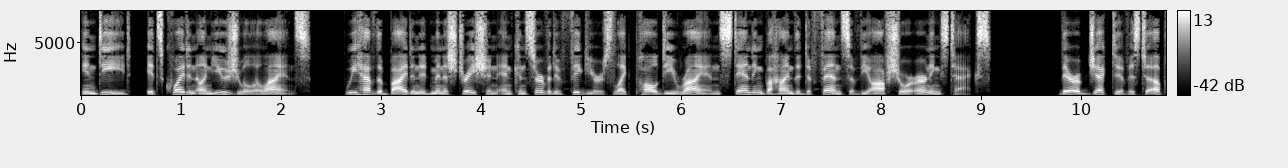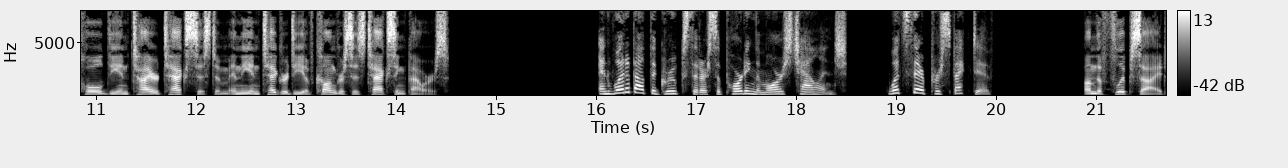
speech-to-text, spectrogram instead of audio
Indeed, it's quite an unusual alliance. We have the Biden administration and conservative figures like Paul D. Ryan standing behind the defense of the offshore earnings tax. Their objective is to uphold the entire tax system and the integrity of Congress's taxing powers. And what about the groups that are supporting the Moore's challenge? What's their perspective? On the flip side,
